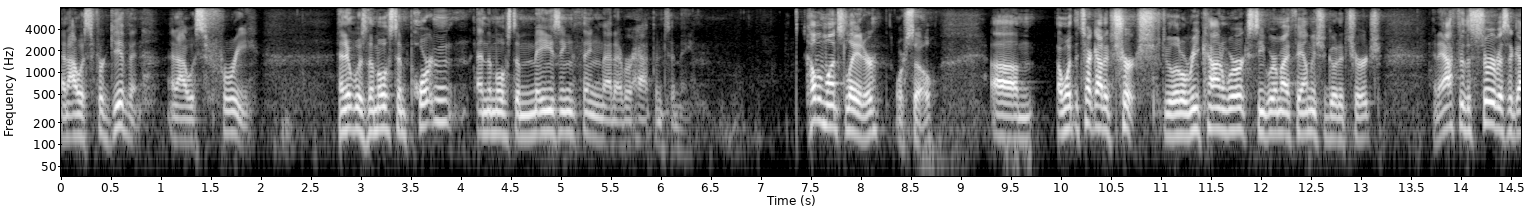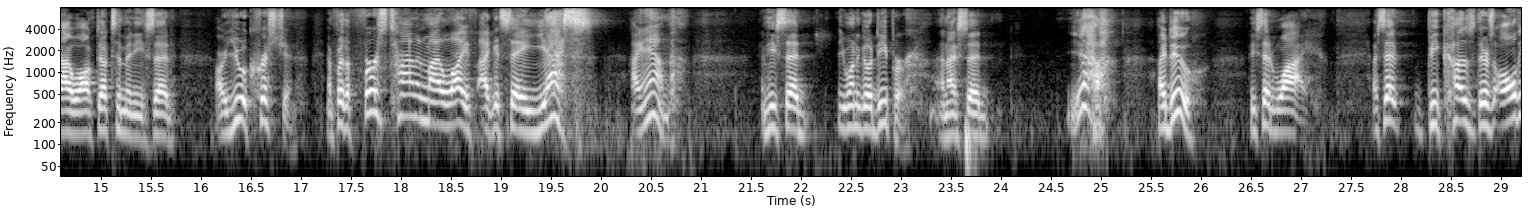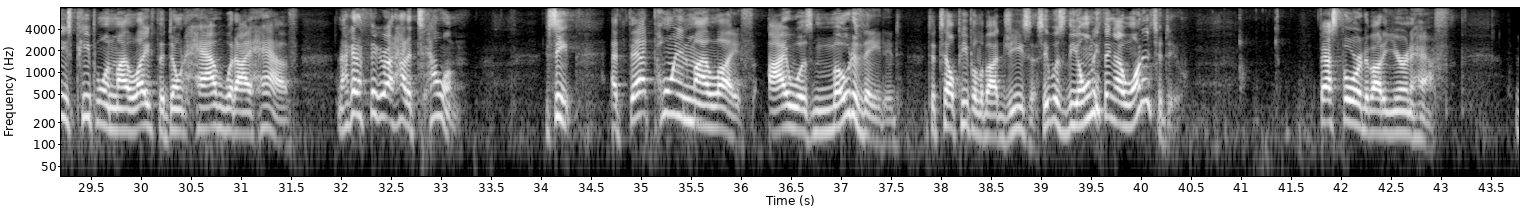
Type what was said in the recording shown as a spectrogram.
And I was forgiven. And I was free. And it was the most important and the most amazing thing that ever happened to me. A couple months later, or so, um, I went to check out a church, do a little recon work, see where my family should go to church. And after the service, a guy walked up to me and he said, Are you a Christian? And for the first time in my life, I could say, Yes, I am. And he said, You want to go deeper? And I said, Yeah, I do. He said, Why? I said, Because there's all these people in my life that don't have what I have, and I got to figure out how to tell them. You see, at that point in my life, I was motivated to tell people about Jesus. It was the only thing I wanted to do. Fast forward about a year and a half.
